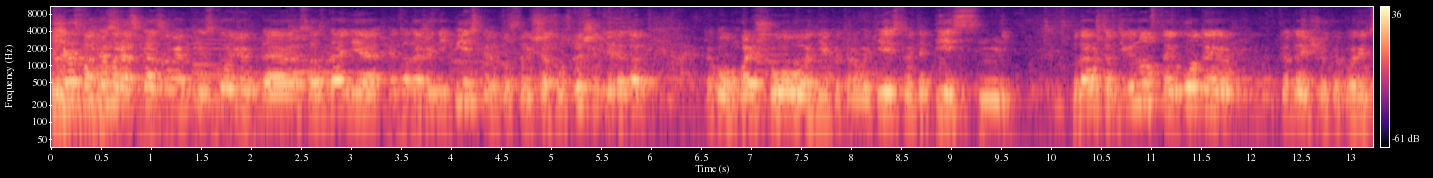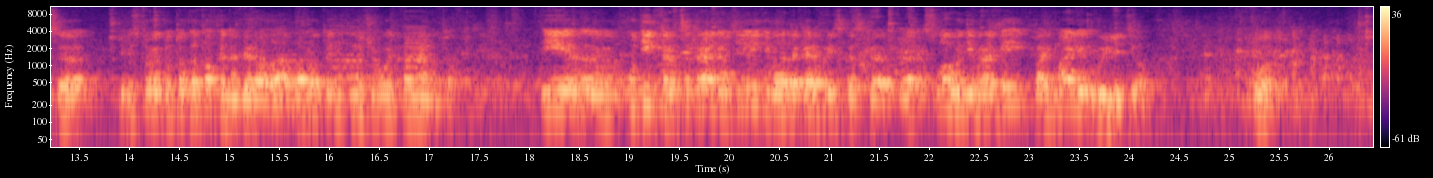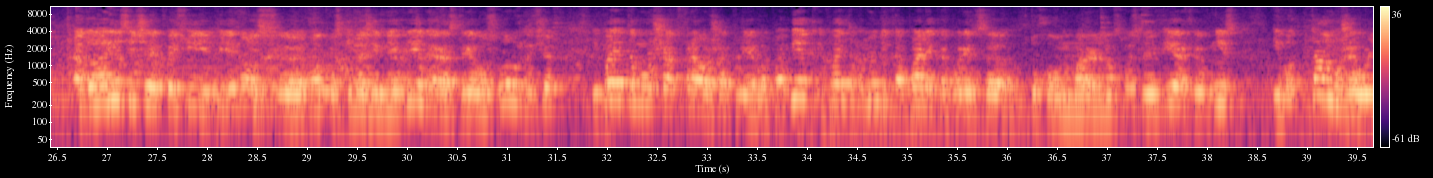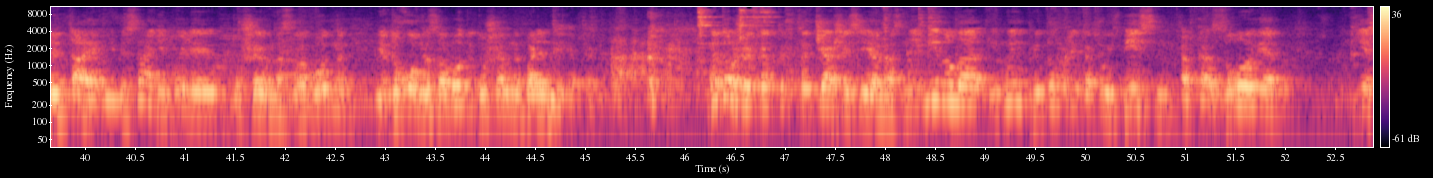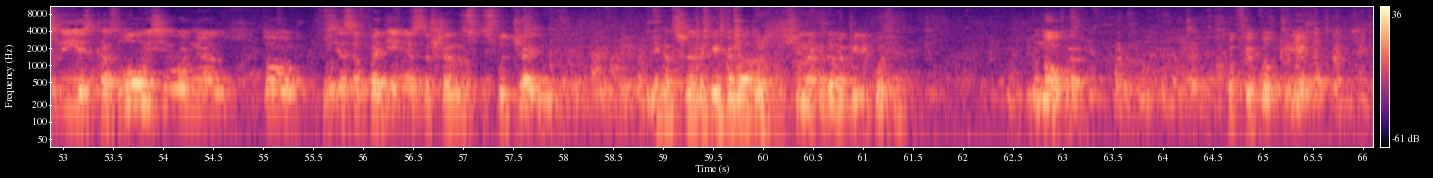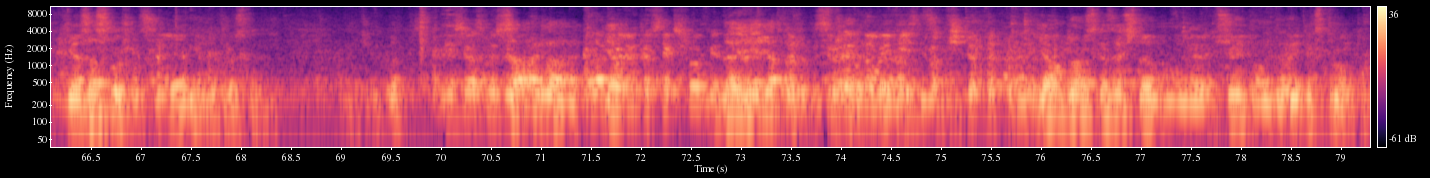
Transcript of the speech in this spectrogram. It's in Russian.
Сейчас, пока мы рассказываем историю э, создания, это даже не песня, то, что вы сейчас услышите, это такого большого некоторого действия, это песни. Потому что в 90-е годы, когда еще, как говорится, перестройка только-только набирала, а обороты не к будет помянуто. И э, у дикторов центрального телевидения была такая присказка, э, слово не воробей, поймали, вылетел. Вот. Оговорился человек в эфире, перенос э, отпуска на зимнее время, расстрел условно, все. И поэтому шаг вправо, шаг влево, побег. И поэтому люди копали, как говорится, в духовно-моральном смысле, вверх и вниз. И вот там уже, улетая в небеса, они были душевно свободны, нет, духовно свободны, душевно больны, я так. Мы тоже, как-то чаша сия нас не минула, и мы придумали такую песнь о Козлове. Если есть Козловы сегодня, то все совпадения совершенно случайные. Мне кажется, что эта песня была тоже сочинена, когда мы пили кофе. Много. Кофе был крепок. Я заслушался, я не просто. Вот Я все самое главное, я, Колоколенко в секс-шопе. да, я, я тоже Сюжет новой да, песни вообще. Я вам должен сказать, что все это он говорит экспромтом.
